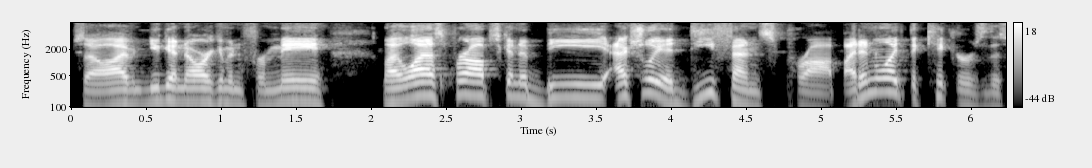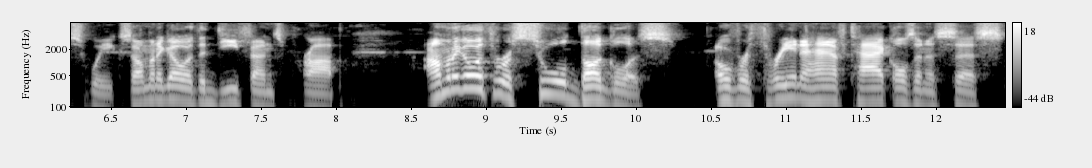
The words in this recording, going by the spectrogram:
So I, you get an argument from me. My last prop's going to be actually a defense prop. I didn't like the kickers this week, so I'm going to go with a defense prop. I'm going to go with Rasul Douglas over three and a half tackles and assists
